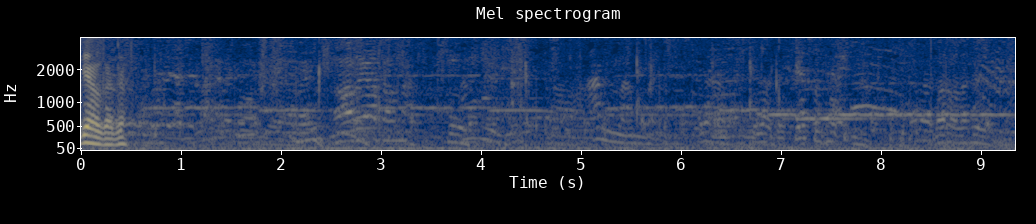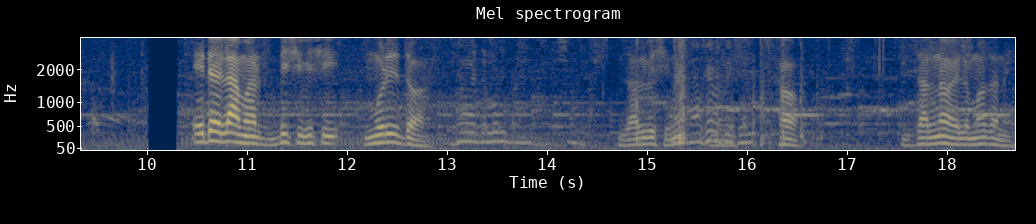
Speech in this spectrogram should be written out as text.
দিয়া হোক দাদা এটা হলো আমার বেশি বেশি মরিচ দেওয়া। হ্যাঁ। জাল বেশি না? হ্যাঁ। জাল না হইলে মজা নাই।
